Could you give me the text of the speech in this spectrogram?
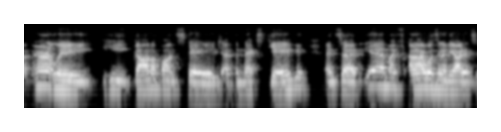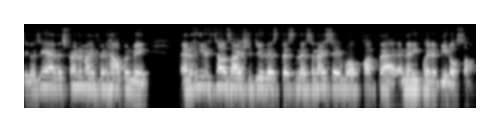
apparently he got up on stage at the next gig and said, "Yeah, my," and I wasn't in the audience. He goes, "Yeah, this friend of mine's been helping me," and he just tells I should do this, this, and this, and I say, "Well, fuck that," and then he played a Beatles song.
